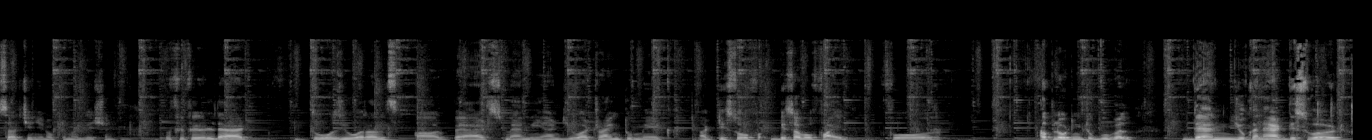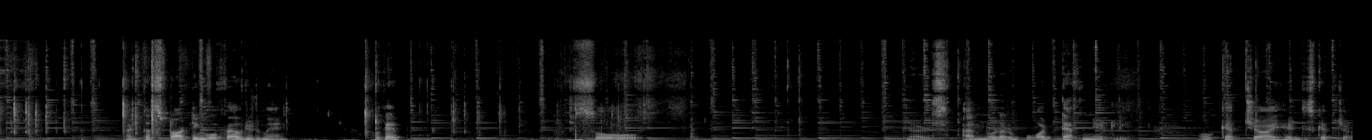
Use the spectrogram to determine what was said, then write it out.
search engine optimization. If you feel that those urls are bad spammy and you are trying to make a disavow file for uploading to google then you can add this word at the starting of every domain. Okay? So that's i'm not a robot definitely. Oh captcha i hate this captcha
